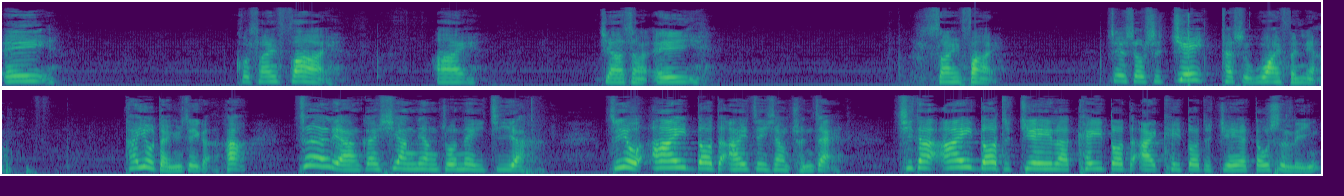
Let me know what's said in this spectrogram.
a cosine phi i 加上 a sin phi。这时候是 j，它是 y 分量。它又等于这个，哈，这两个向量做内积啊，只有 i dot i 这项存在，其他 i dot j 了，k dot i、k dot j 都是零，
